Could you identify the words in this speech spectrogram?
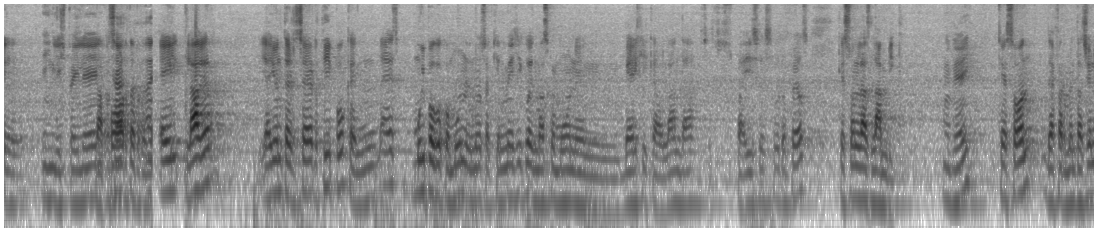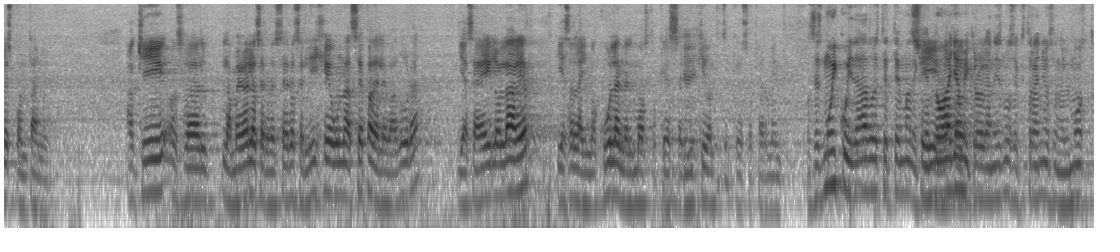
Ale, English Pale Ale. la o sea, Porter, Ale, Lager. Y hay un tercer tipo que es muy poco común, al menos aquí en México, es más común en Bélgica, Holanda, esos países europeos, que son las Lambic. ok. que son de fermentación espontánea. Aquí, o sea, la mayoría de los cerveceros elige una cepa de levadura, ya sea ale o lager, y esa la inocula en el mosto, que es Ok. el líquido antes de que se fermente. O sea, es muy cuidado este tema de que no haya microorganismos extraños en el mosto.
